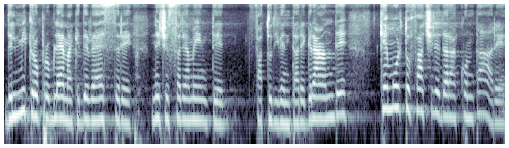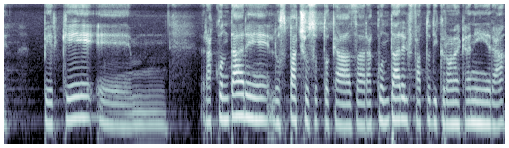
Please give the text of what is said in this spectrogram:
del microproblema che deve essere necessariamente fatto diventare grande, che è molto facile da raccontare perché... Ehm, raccontare lo spaccio sotto casa, raccontare il fatto di cronaca nera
